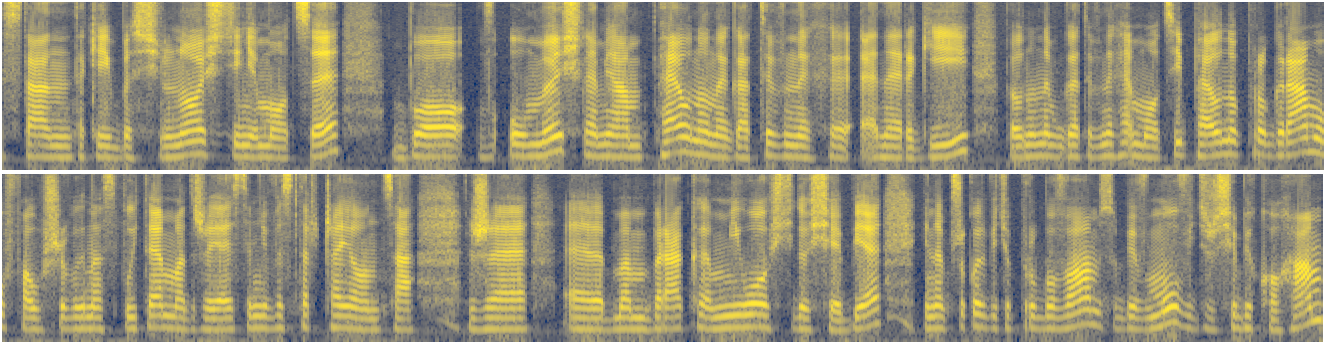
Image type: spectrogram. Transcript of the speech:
stan takiej bezsilności, niemocy, bo w umyśle miałam pełno negatywnych energii, pełno negatywnych emocji, pełno programów fałszywych na swój temat, że ja jestem niewystarczająca, że e, mam brak miłości do siebie i na przykład, wiecie, próbowałam sobie wmówić, że siebie kocham,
